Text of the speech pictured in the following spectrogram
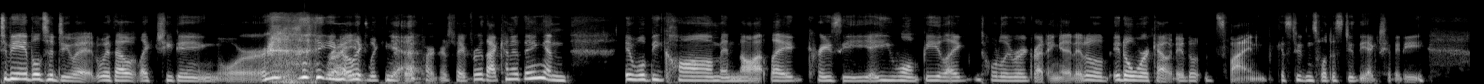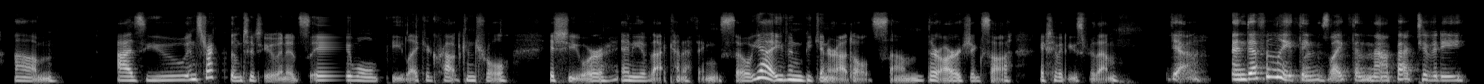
to be able to do it without like cheating or, you right. know, like looking yeah. at the partner's paper, that kind of thing. And it will be calm and not like crazy. You won't be like totally regretting it. It'll it'll work out. It'll it's fine because students will just do the activity. Um, as you instruct them to do and it's it won't be like a crowd control issue or any of that kind of thing. So yeah even beginner adults um, there are jigsaw activities for them. Yeah and definitely things like the map activity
